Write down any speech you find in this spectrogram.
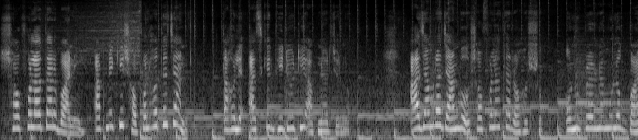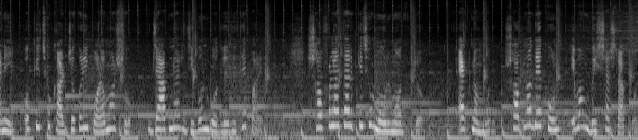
সফলতার বাণী। আপনি কি সফল হতে চান? তাহলে আজকের ভিডিওটি আপনার জন্য। আজ আমরা জানব সফলতার রহস্য, অনুপ্রেরণামূলক বাণী ও কিছু কার্যকরী পরামর্শ যা আপনার জীবন বদলে দিতে পারে। সফলতার কিছু মূল মন্ত্র। এক নম্বর, স্বপ্ন দেখুন এবং বিশ্বাস রাখুন।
